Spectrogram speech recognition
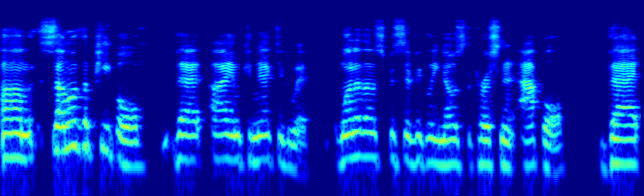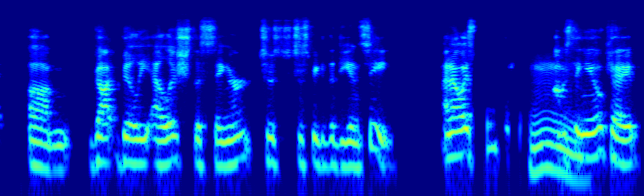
Um, some of the people that I am connected with one of them specifically knows the person at Apple that um, got Billie Eilish, the singer, to, to speak at the DNC. And I was thinking, mm. I was thinking, okay,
